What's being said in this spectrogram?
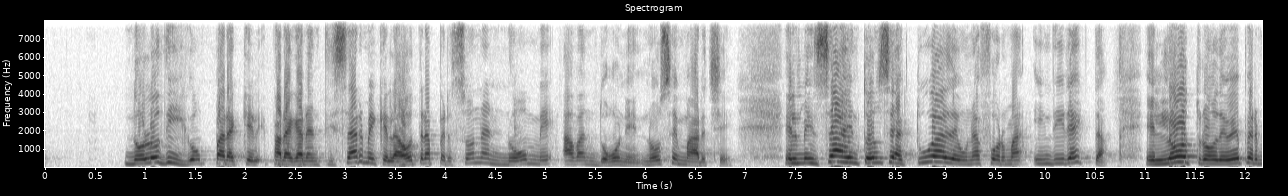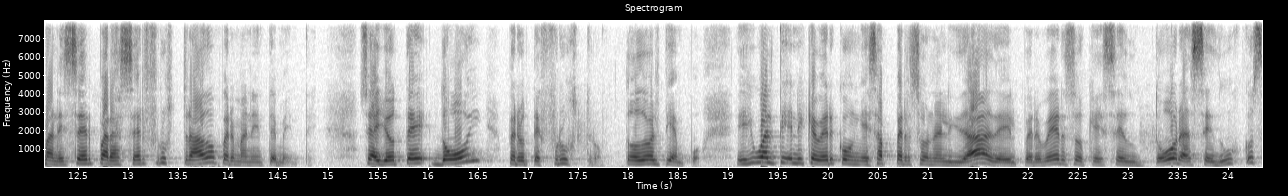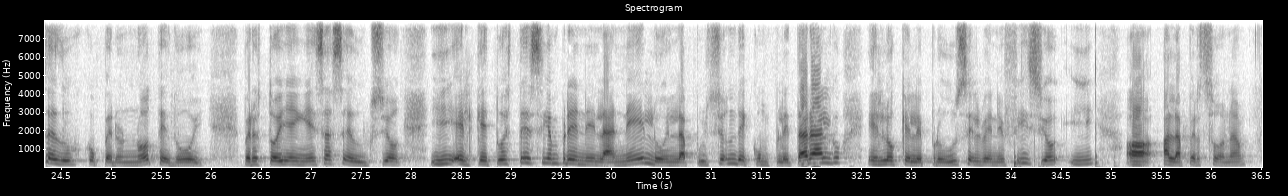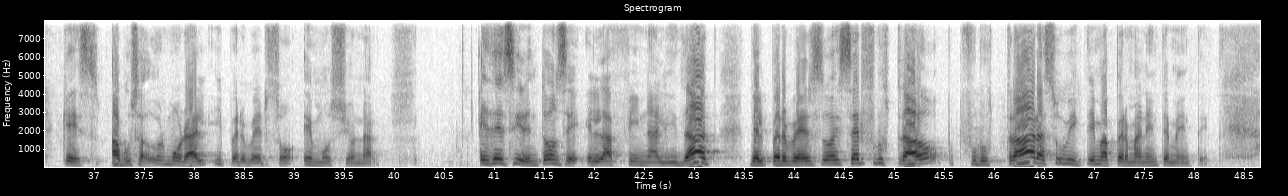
no lo digo para, que, para garantizarme que la otra persona no me abandone, no se marche. El mensaje entonces actúa de una forma indirecta. El otro debe permanecer para ser frustrado permanentemente. O sea, yo te doy, pero te frustro todo el tiempo. Igual tiene que ver con esa personalidad del perverso que es seductora, seduzco, seduzco, pero no te doy, pero estoy en esa seducción. Y el que tú estés siempre en el anhelo, en la pulsión de completar algo, es lo que le produce el beneficio y a la persona que es abusador moral y perverso emocional. Es decir, entonces, la finalidad del perverso es ser frustrado, frustrar a su víctima permanentemente.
